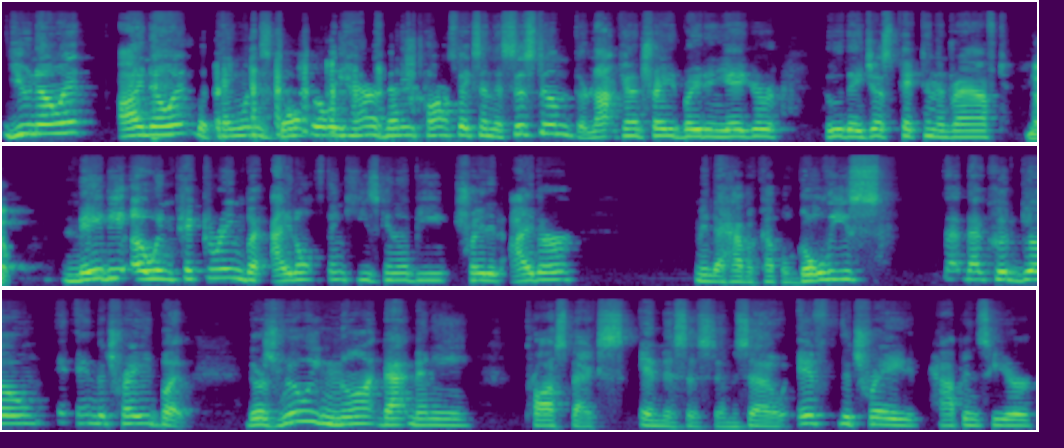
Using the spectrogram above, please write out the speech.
you know it. I know it. The Penguins don't really have many prospects in the system. They're not going to trade Braden Yager, who they just picked in the draft. Nope. Maybe Owen Pickering, but I don't think he's going to be traded either. I mean, they have a couple goalies that, that could go in the trade, but there's really not that many prospects in the system. So if the trade happens here,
